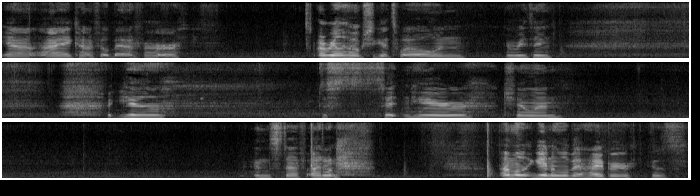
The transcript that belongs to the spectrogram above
yeah, I kind of feel bad for her. I really hope she gets well and everything. But yeah, just sitting here, chilling. And stuff. I don't I'm getting a little bit hyper because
